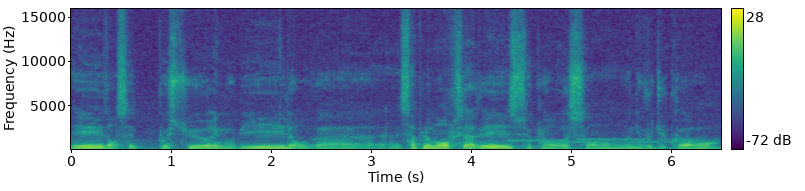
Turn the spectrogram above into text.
Et dans cette posture immobile, on va simplement observer ce que l'on ressent au niveau du corps.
